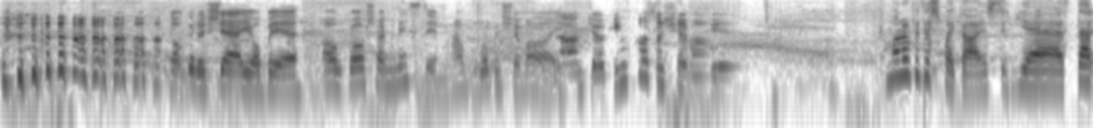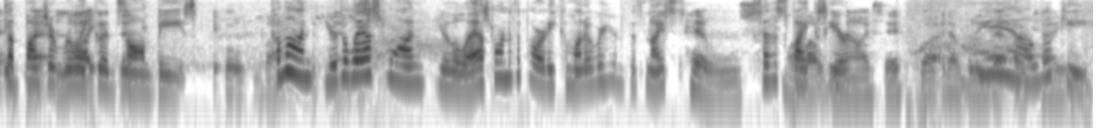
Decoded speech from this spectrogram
Not gonna share your beer. Oh gosh, I missed him. How rubbish am I? No, I'm joking. Of course I share my beer. Come on over this way, guys. Yes, that's a bunch of really good zombies. Come on, you're the last one. You're the last one of the party. Come on over here to this nice. Hills. Set of spikes here. nice if, but I don't believe Yeah, it. Okay. looky.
